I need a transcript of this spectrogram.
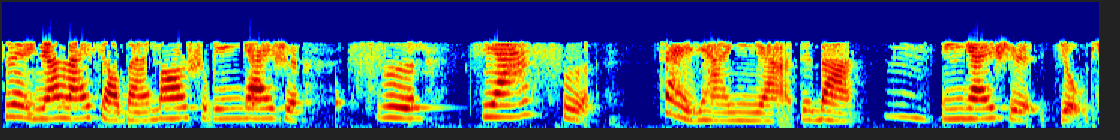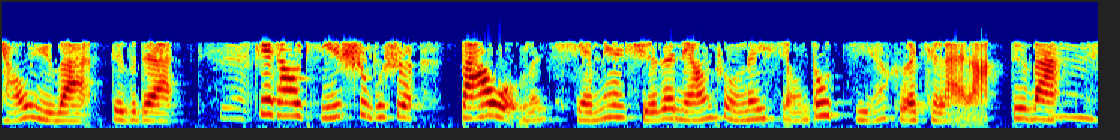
所以原来小白猫是不是应该是四加四再加一呀？对吧？嗯。应该是九条鱼吧？对不对？对。这道题是不是把我们前面学的两种类型都结合起来了？对吧？嗯。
